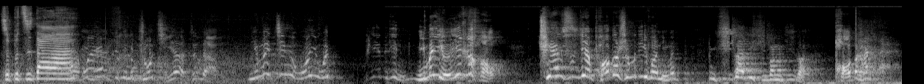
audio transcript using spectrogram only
知不知道啊？我给你们着急啊，真的。你们今天我以为偏听，你们有一个好，全世界跑到什么地方，你们比其他的西方记者跑得还快。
